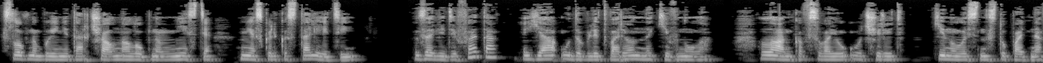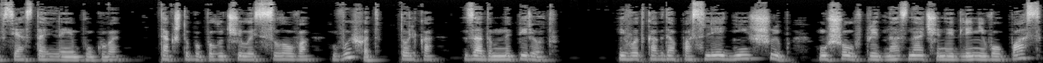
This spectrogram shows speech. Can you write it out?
словно бы и не торчал на лобном месте несколько столетий. Завидев это, я удовлетворенно кивнула. Ланка, в свою очередь, кинулась наступать на все остальные буквы, так, чтобы получилось слово «выход» только задом наперед. И вот когда последний шип ушел в предназначенный для него пас,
